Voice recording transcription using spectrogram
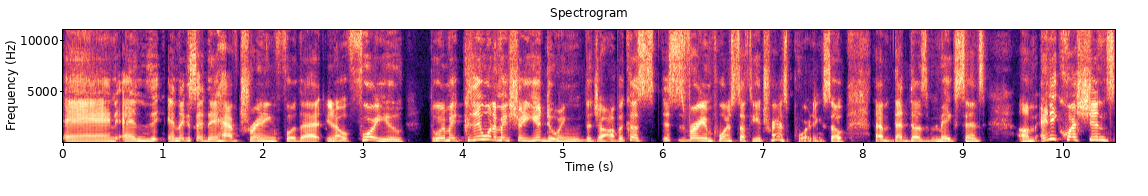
and and and like i said they have training for that you know for you to make because they want to make sure you're doing the job because this is very important stuff that you're transporting so that, that does make sense. Um any questions?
